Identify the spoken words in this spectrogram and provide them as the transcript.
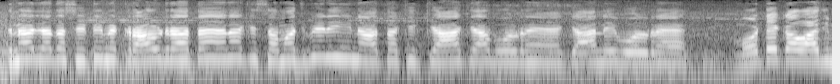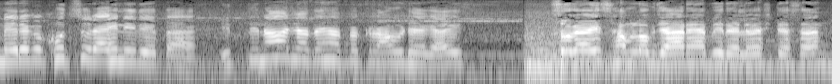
इतना ज़्यादा सिटी में क्राउड रहता है ना कि समझ में नहीं ना आता कि क्या क्या बोल रहे हैं क्या नहीं बोल रहे हैं। मोटे का आवाज़ मेरे को खुद सुनाई नहीं देता है। इतना ज़्यादा यहाँ पे क्राउड है गाइस सो गाइस हम लोग जा रहे हैं अभी रेलवे स्टेशन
